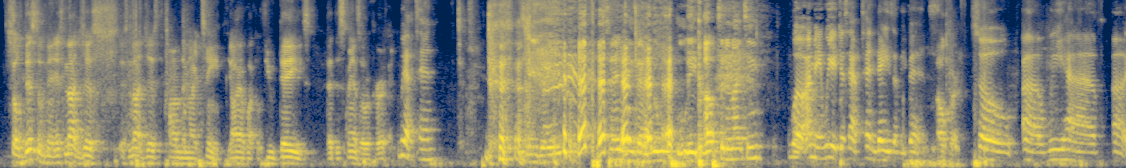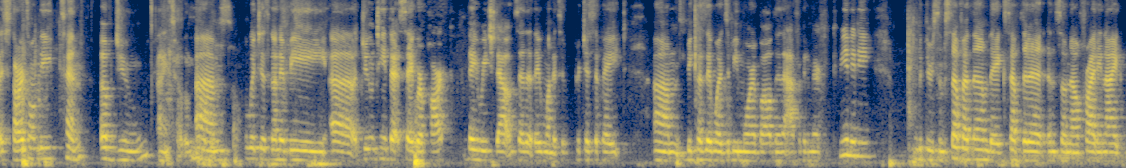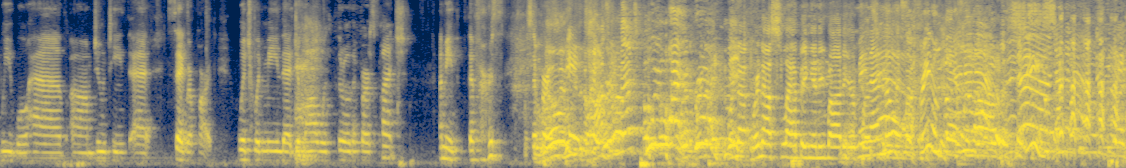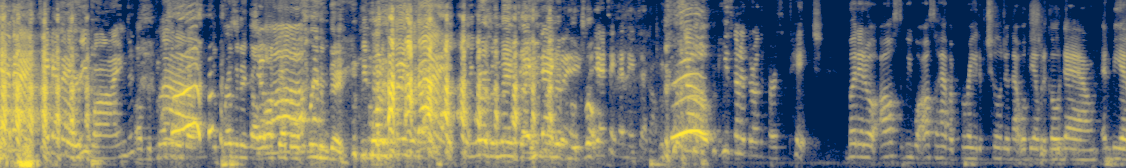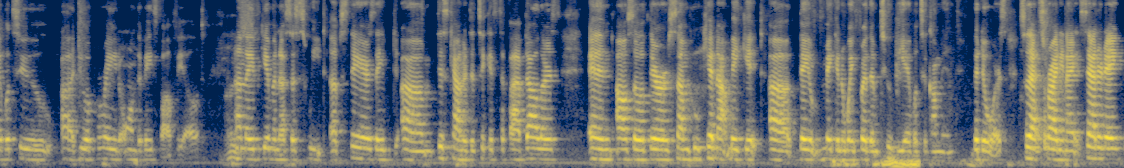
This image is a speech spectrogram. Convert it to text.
So this event, it's not just it's not just on the 19th. Y'all have like a few days that this spans over, correct? We have 10 same days that lead up to the 19th. Well, I mean, we just have 10 days of events. Okay. So uh, we have, uh, it starts on the 10th of June. I ain't tell them. Um, which is going to be uh, Juneteenth at Segra Park. They reached out and said that they wanted to participate um, because they wanted to be more involved in the African American community. We threw some stuff at them. They accepted it. And so now Friday night, we will have um, Juneteenth at Segra Park which would mean that Jamal would throw the first punch. I mean, the first, the first No, pitch. we're not- We're we're not, we're not slapping anybody I or mean, I know it's a freedom festival, but jeez. Take that back. Take that back. Rewind. Uh, The president got, the president got locked up on Freedom Day. He brought his name tag. He wears a name tag. He's not no Yeah, take that name tag off. so he's gonna throw the first pitch, but it'll also we will also have a parade of children that will be able to go down and be able to uh, do a parade on the baseball field. And they've given us a suite upstairs. They've um, discounted the tickets to five dollars, and also if there are some who cannot make it, uh, they're making a way for them to be able to come in the doors. So that's Friday night. Saturday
